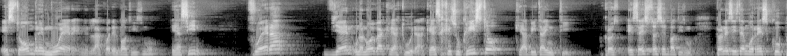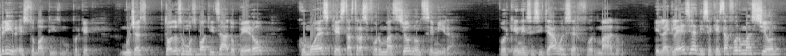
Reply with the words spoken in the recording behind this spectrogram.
este hombre muere en el agua del bautismo y así fuera viene una nueva criatura, que es Jesucristo que habita en ti. Pero es, esto es el bautismo. Pero necesitamos descubrir este bautismo, porque muchas, todos somos bautizados, pero ¿cómo es que esta transformación no se mira? Porque necesitamos ser formados. Y la iglesia dice que esta formación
